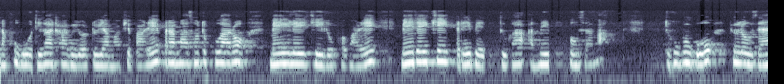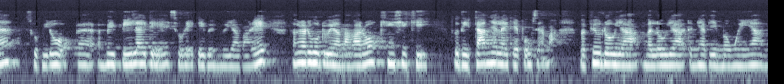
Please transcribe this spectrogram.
နှစ်ခုကိုအဓိကထားပြီးတော့တွေ့ရမှာဖြစ်ပါတယ်။ပထမဆုံးတစ်ခုကတော့ meileki လို့ခေါ်ပါတယ်။ meileki အဓိပ္ပာယ်သူကအမေပုံစံပါ။တစ်ခုခုကိုပြုလုပ်စံဆိုပြီးတော့အမေပေးလိုက်တယ်ဆိုတဲ့အဓိပ္ပာယ်မျိုးရပါတယ်။နောက်တစ်ခုတွေ့ရမှာကတော့ kinshiki သူဒီတားမြစ်လိုက်တဲ့ပုံစံပါမပြုလို့ရမလုပ်ရတနည်းအားဖြင့်မဝင်ရမ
